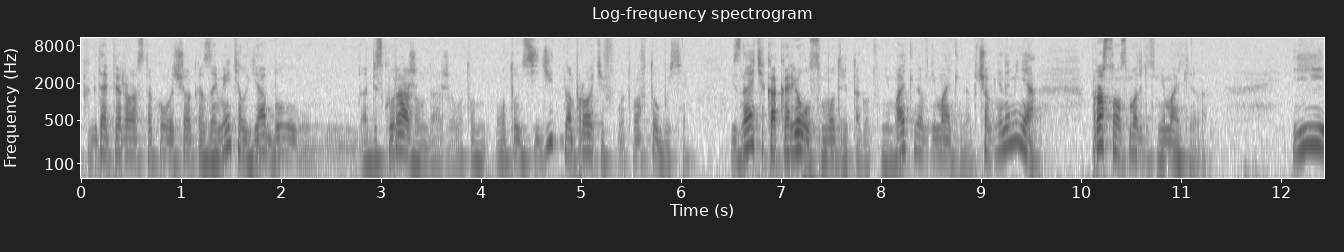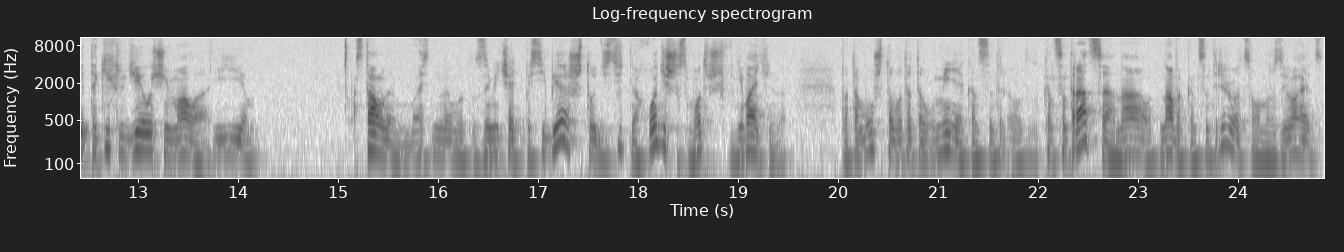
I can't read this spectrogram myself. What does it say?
когда первый раз такого человека заметил, я был обескуражен даже. Вот он, вот он сидит напротив, вот в автобусе. И знаете, как орел смотрит так вот внимательно-внимательно. Причем не на меня, просто он смотрит внимательно. И таких людей очень мало. И стал ну, ну, вот, замечать по себе, что действительно ходишь и смотришь внимательно. Потому что вот это умение концентри... вот концентрация, она, вот навык концентрироваться, он развивается.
